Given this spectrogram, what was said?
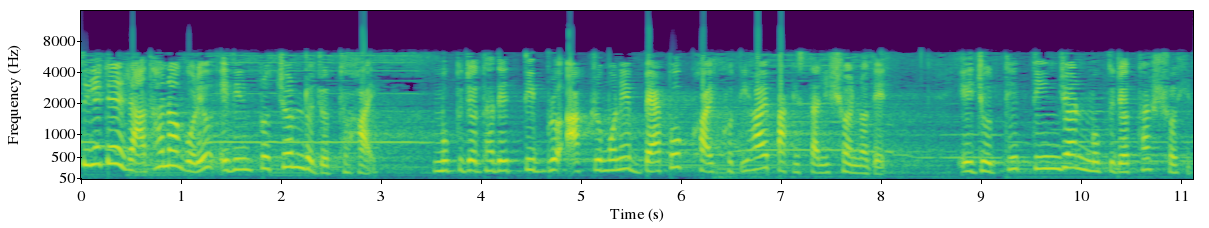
সিলেটের রাধানগরেও এদিন প্রচণ্ড যুদ্ধ হয়। মুক্তিযোদ্ধাদের তীব্র আক্রমণে ব্যাপক ক্ষয়ক্ষতি হয় পাকিস্তানি সৈন্যদের। এ যুদ্ধে তিনজন মুক্তিযোদ্ধা শহীদ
